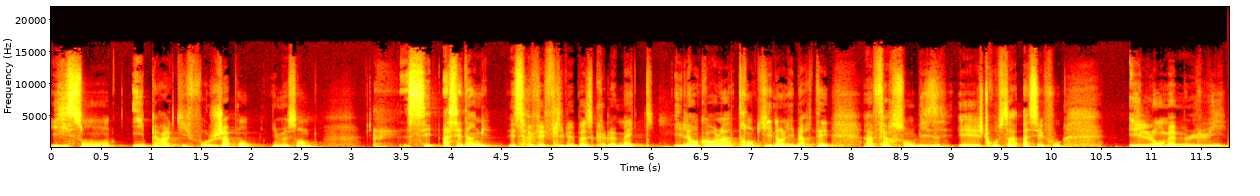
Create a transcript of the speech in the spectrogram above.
Ils sont hyper actifs au Japon, il me semble. C'est assez dingue. Et ça fait flipper parce que le mec, il est encore là, tranquille, en liberté, à faire son bise. Et je trouve ça assez fou. Ils l'ont même lui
